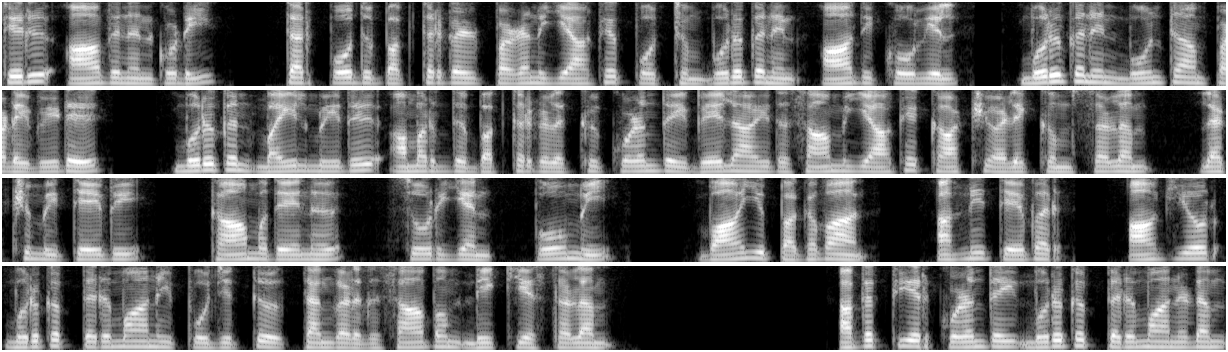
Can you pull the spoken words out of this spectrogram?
திரு ஆவினன்குடி தற்போது பக்தர்கள் பழனியாக போற்றும் முருகனின் ஆதிக்கோவில் முருகனின் மூன்றாம் படை வீடு முருகன் மயில் மீது அமர்ந்து பக்தர்களுக்கு குழந்தை வேலாயுத சாமியாக காட்சி அளிக்கும் ஸ்தலம் லட்சுமி தேவி காமதேனு சூரியன் பூமி வாயு பகவான் அக்னி தேவர் ஆகியோர் முருகப்பெருமானை பூஜித்து தங்களது சாபம் நீக்கிய ஸ்தலம். அகத்தியர் குழந்தை முருகப்பெருமானிடம்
